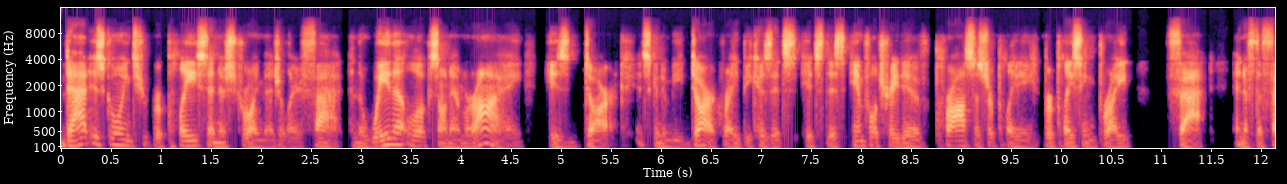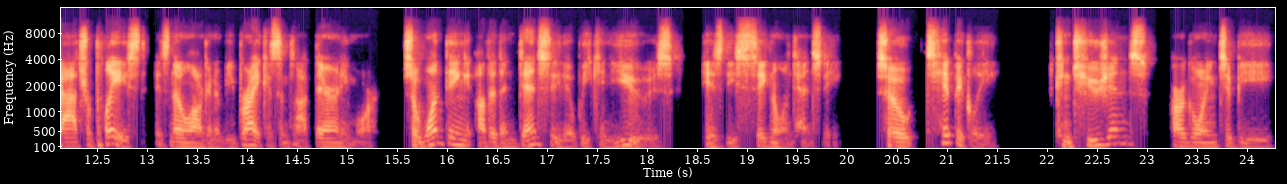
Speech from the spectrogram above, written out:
that is going to replace and destroy medullary fat. And the way that looks on MRI is dark. It's going to be dark, right? Because it's it's this infiltrative process replacing, replacing bright fat. And if the fat's replaced, it's no longer going to be bright because it's not there anymore. So one thing other than density that we can use is the signal intensity. So typically, contusions are going to be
